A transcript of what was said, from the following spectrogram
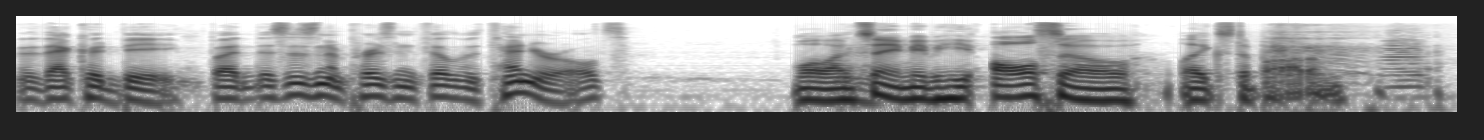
That could be, but this isn't a prison filled with ten year olds. Well, I'm saying maybe he also likes to bottom.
